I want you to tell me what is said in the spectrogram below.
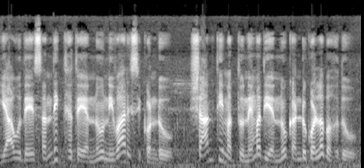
ಯಾವುದೇ ಸಂದಿಗ್ಧತೆಯನ್ನು ನಿವಾರಿಸಿಕೊಂಡು ಶಾಂತಿ ಮತ್ತು ನೆಮ್ಮದಿಯನ್ನು ಕಂಡುಕೊಳ್ಳಬಹುದು.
